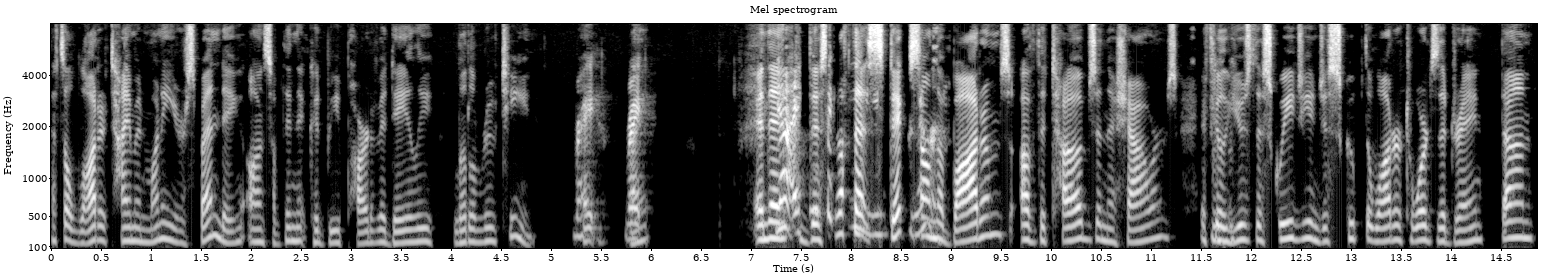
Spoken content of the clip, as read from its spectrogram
that's a lot of time and money you're spending on something that could be part of a daily little routine. Right. Right. And then Yeah, the stuff that sticks on the bottoms of the tubs and the showers, if you'll Mhm. use the squeegee and just scoop the water towards the drain, done.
